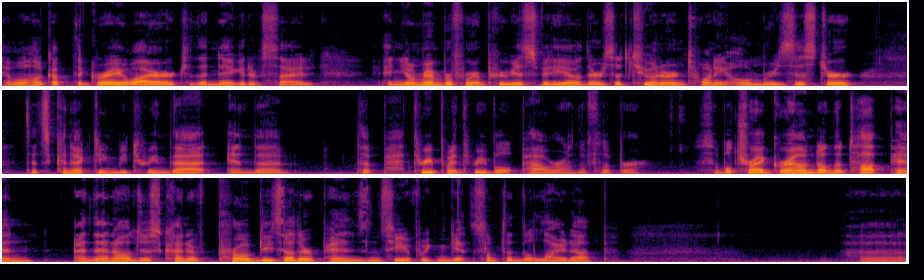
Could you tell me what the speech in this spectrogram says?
and we'll hook up the gray wire to the negative side. And you'll remember from a previous video, there's a 220 ohm resistor that's connecting between that and the, the 3.3 volt power on the flipper. So we'll try ground on the top pin and then I'll just kind of probe these other pins and see if we can get something to light up. Uh,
